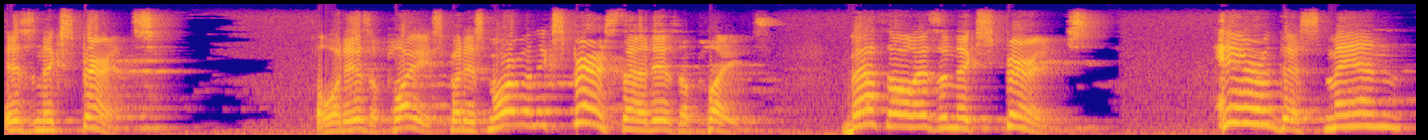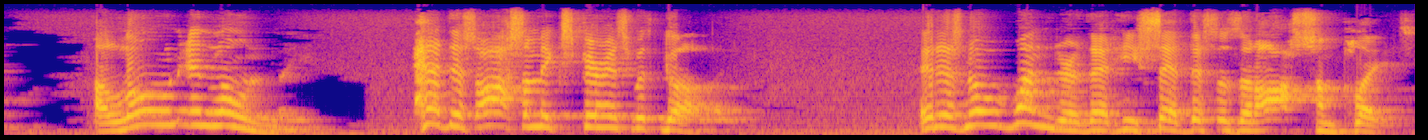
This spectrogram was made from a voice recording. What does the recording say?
is an experience. Oh, it is a place, but it's more of an experience than it is a place. Bethel is an experience. Here, this man, alone and lonely, had this awesome experience with God. It is no wonder that he said this is an awesome place.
